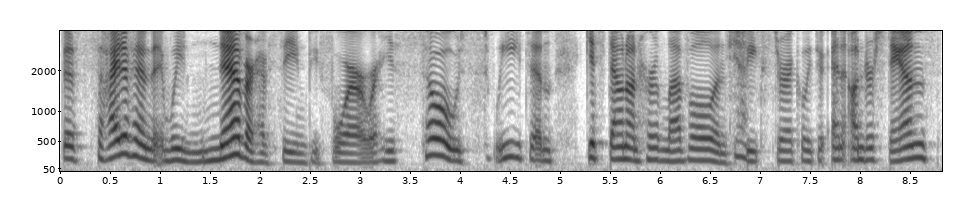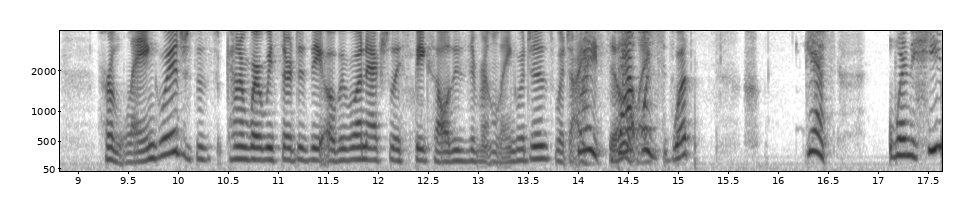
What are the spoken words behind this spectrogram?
this side of him that we never have seen before, where he's so sweet and gets down on her level and Yes. speaks directly to and understands her language. This is kind of where we start to see Obi Wan actually speaks all these different languages, which I Right, still that like. was- what yes. When he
